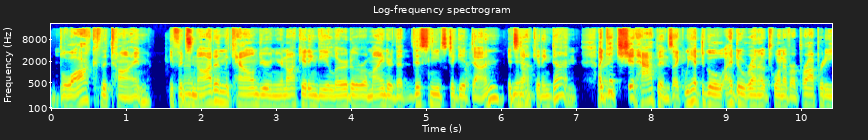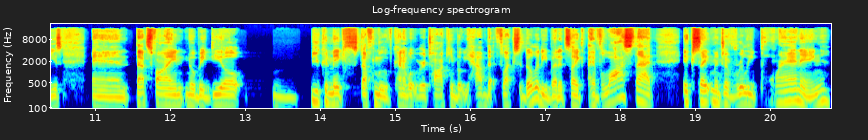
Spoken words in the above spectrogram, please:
block the time. If it's Mm. not in the calendar and you're not getting the alert or the reminder that this needs to get done, it's Yeah. not getting done. I get shit happens. Like we had to go, I had to run out to one of our properties, and that's fine, no big deal. You can make stuff move, kind of what we were talking about. You have that flexibility, but it's like I've lost that excitement of really planning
